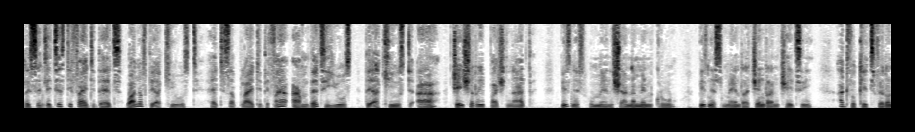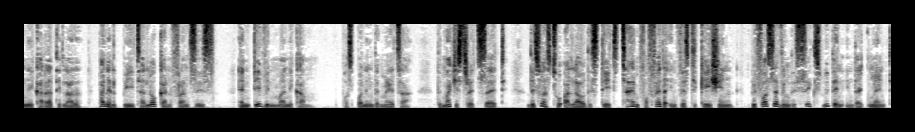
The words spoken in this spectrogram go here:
recently testified that one of the accused had supplied the firearm that he used. The accused are Jayshri Bajnath, businesswoman Shana Menkru, businessman Rajendran Chetty, advocate Veronica Rathilal, panel beater Logan Francis, and Divin Manikam. Postponing the matter, the magistrate said this was to allow the state time for further investigation before serving the six with an indictment.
